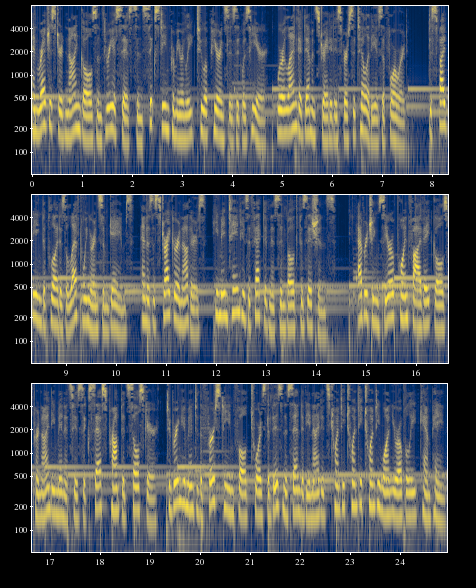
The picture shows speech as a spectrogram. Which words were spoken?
and registered 9 goals and 3 assists in 16 Premier League 2 appearances it was here, where Elanga demonstrated his versatility as a forward. Despite being deployed as a left winger in some games, and as a striker in others, he maintained his effectiveness in both positions. Averaging 0.58 goals per 90 minutes his success prompted Solskjaer to bring him into the first team fold towards the business end of United's 2020-21 Europa League campaign.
